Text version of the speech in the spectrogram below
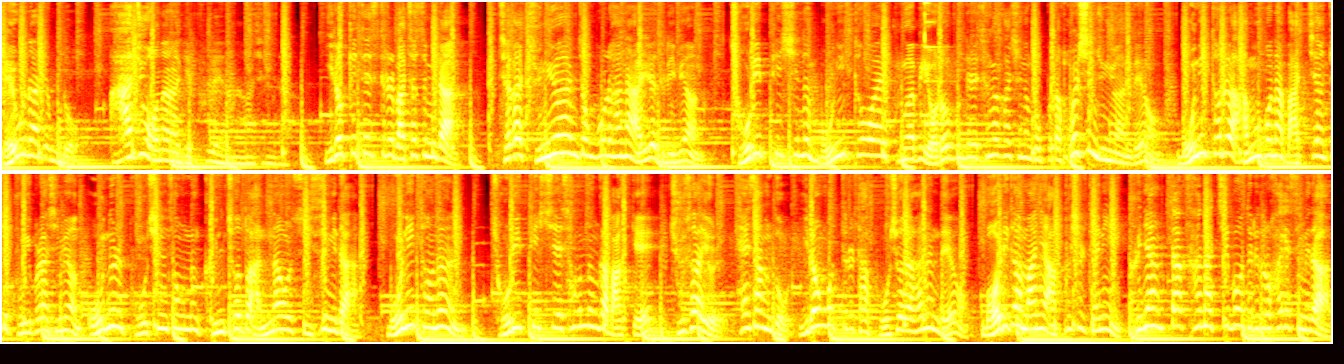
매우 낮음으로 아주 원활하게 플레이 가능하십니다. 이렇게 테스트를 마쳤습니다. 제가 중요한 정보를 하나 알려드리면 조립 PC는 모니터와의 궁합이 여러분들이 생각하시는 것보다 훨씬 중요한데요. 모니터를 아무거나 맞지 않게 구입을 하시면 오늘 보신 성능 근처도 안 나올 수 있습니다. 모니터는 조립 PC의 성능과 맞게 주사율, 해상도 이런 것들을 다 보셔야 하는데요. 머리가 많이 아프실 테니 그냥 딱 하나 찝어드리도록 하겠습니다.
